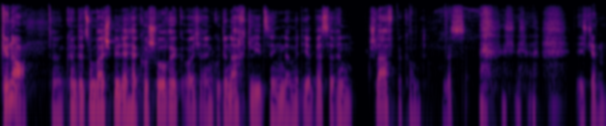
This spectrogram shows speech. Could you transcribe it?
Genau. Dann könnte zum Beispiel der Herr Koschorek euch ein Gute-Nacht-Lied singen, damit ihr besseren Schlaf bekommt. Das, ich, kann,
